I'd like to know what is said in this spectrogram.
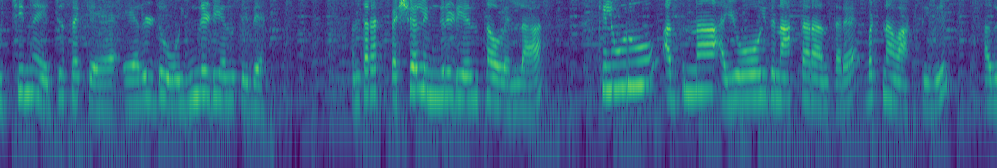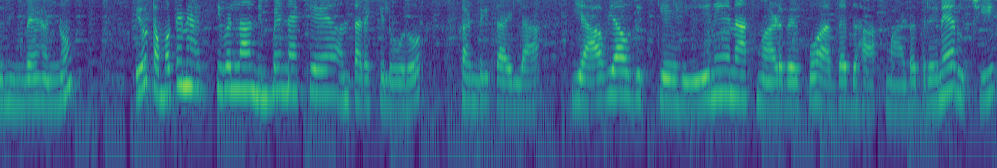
ರುಚಿನ ಹೆಚ್ಚಿಸೋಕ್ಕೆ ಎರಡು ಇಂಗ್ರೀಡಿಯೆಂಟ್ಸ್ ಇದೆ. ಒಂಥರ ಸ್ಪೆಷಲ್ ಇಂಗ್ರೀಡಿಯೆಂಟ್ಸ್ ಅವೆಲ್ಲ. ಕೆಲವರು ಅದನ್ನ, ಅಯ್ಯೋ, ಇದನ್ನ ಹಾಕ್ತಾರ ಅಂತಾರೆ, ಬಟ್ ನಾವು ಹಾಕ್ತೀವಿ. ಅದು ನಿಂಬೆಹಣ್ಣು. ಅಯ್ಯೋ, ಟೊಮೊಟೊನೇ ಹಾಕ್ತೀವಲ್ಲ, ನಿಂಬೆಹಣ್ಣು ಯಾಕೆ ಅಂತಾರೆ ಕೆಲವರು. ಖಂಡಿತ ಇಲ್ಲ. ಯಾವ್ಯಾವುದಕ್ಕೆ ಏನೇನು ಹಾಕಿ ಮಾಡಬೇಕು ಅದದ್ದು ಹಾಕಿ ಮಾಡಿದ್ರೇ ರುಚಿ.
